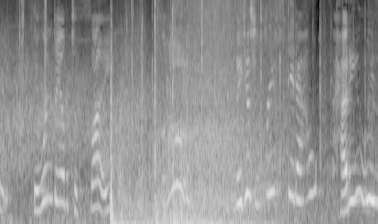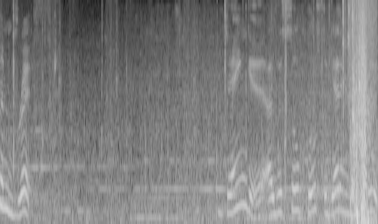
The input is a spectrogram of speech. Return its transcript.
They, they wouldn't be able to fight. they just rifted out. How do you even rift? Dang it, I was so close to getting them too.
